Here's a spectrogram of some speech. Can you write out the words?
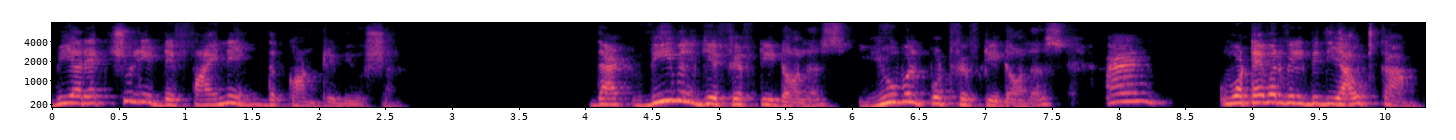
We are actually defining the contribution. That we will give $50, you will put $50, and whatever will be the outcome,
